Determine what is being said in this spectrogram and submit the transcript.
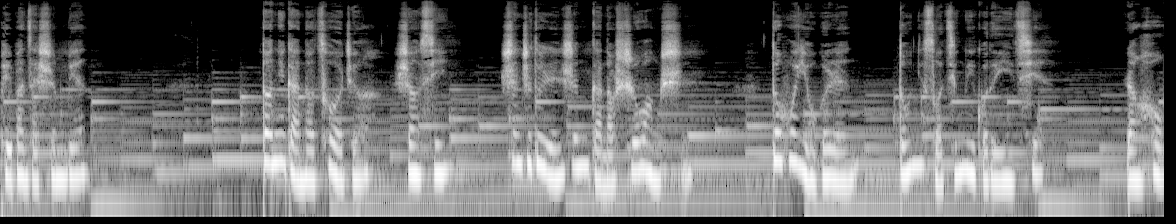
陪伴在身边。当你感到挫折、伤心，甚至对人生感到失望时，都会有个人懂你所经历过的一切，然后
